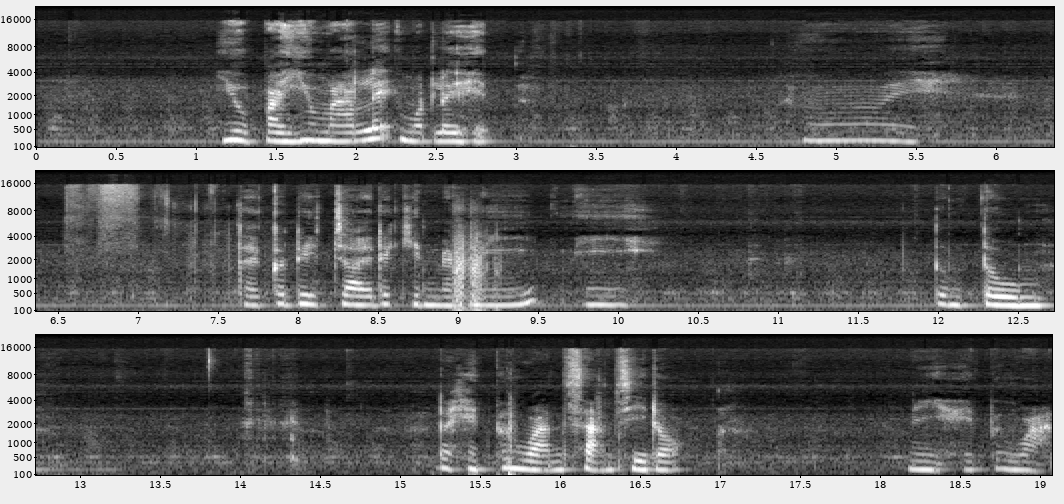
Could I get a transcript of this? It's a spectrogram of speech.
ๆหิวไปหิวมาเละหมดเลยเห็ดแต่ก็ดีใจได้กินแบบนี้ นี่ ตุมๆได้เห็ดเพิ่งหวานสามสี่ดอก นี่เห็ดเพิ่งหวาน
